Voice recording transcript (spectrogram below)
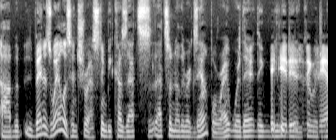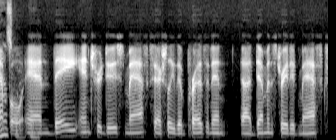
Uh, but Venezuela is interesting because that's that's another example, right? Where they they really it is an example, and they introduced masks. Actually, the president uh, demonstrated masks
